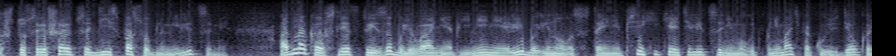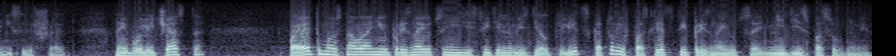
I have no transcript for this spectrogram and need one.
что совершаются дееспособными лицами, однако вследствие заболевания, опьянения, либо иного состояния психики эти лица не могут понимать, какую сделку они совершают. Наиболее часто по этому основанию признаются недействительными сделки лиц, которые впоследствии признаются недееспособными.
